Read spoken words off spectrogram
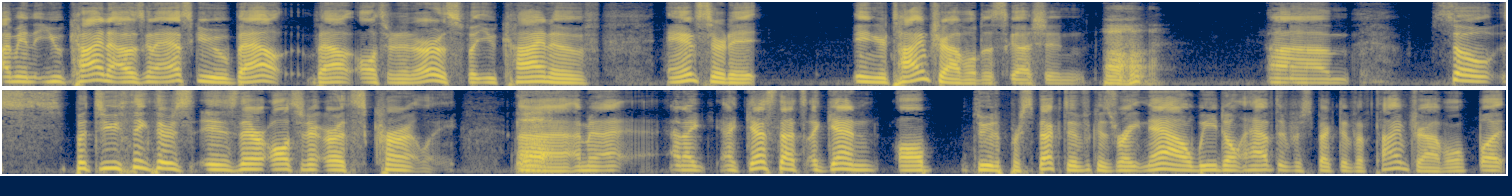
i mean you kind of i was going to ask you about about alternate earths but you kind of answered it in your time travel discussion. Uh huh. um so but do you think there's is there alternate earths currently uh i mean I, and i i guess that's again all due to perspective because right now we don't have the perspective of time travel but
